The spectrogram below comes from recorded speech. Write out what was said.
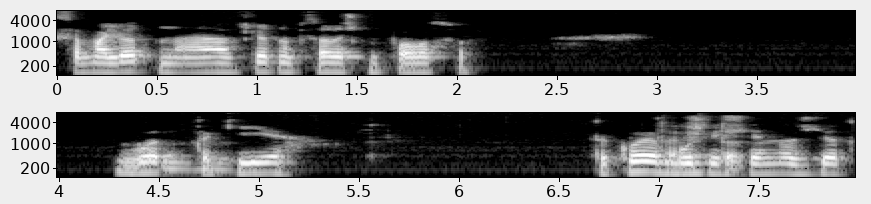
самолет на взлетно-посадочную полосу. Вот mm-hmm. такие. Такое так будущее что, нас ждет.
